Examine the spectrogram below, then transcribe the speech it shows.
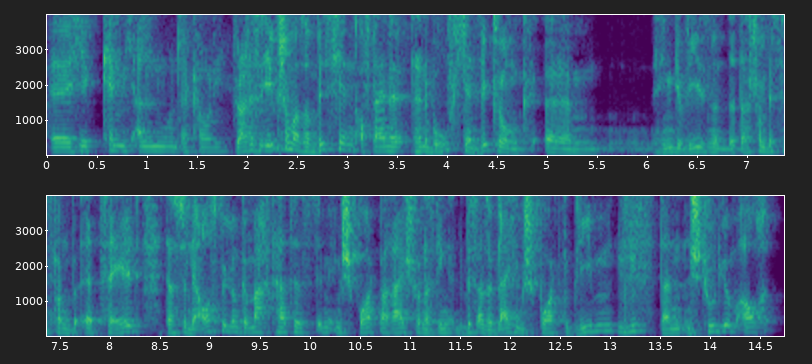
äh, hier kennen mich alle nur unter Kauli. Du hattest eben schon mal so ein bisschen auf deine, deine berufliche Entwicklung ähm, hingewiesen und da schon ein bisschen von erzählt, dass du eine Ausbildung gemacht hattest im, im Sportbereich schon. Das ging, du bist also gleich im Sport geblieben, mhm. dann ein Studium auch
